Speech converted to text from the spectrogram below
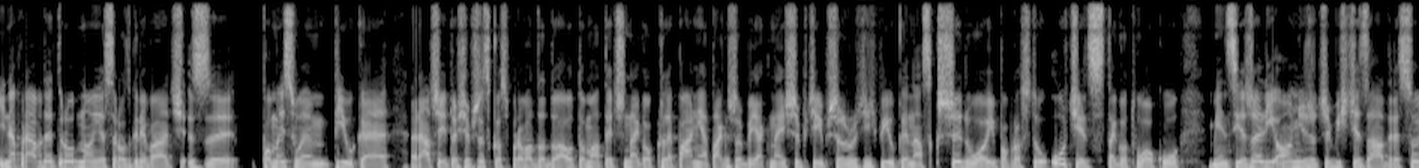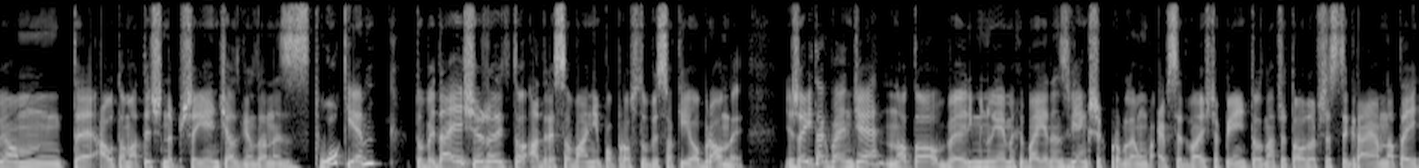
I naprawdę trudno jest rozgrywać z pomysłem piłkę. Raczej to się wszystko sprowadza do automatycznego klepania, tak żeby jak najszybciej przerzucić piłkę na skrzydło i po prostu uciec z tego tłoku. Więc jeżeli oni rzeczywiście zaadresują te automatyczne przejęcia związane z tłokiem, to wydaje się, że jest to adresowanie po prostu wysokiej obrony. Jeżeli tak będzie, no to wyeliminujemy chyba jeden z większych problemów FC25, to znaczy to, że wszyscy grają na tej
